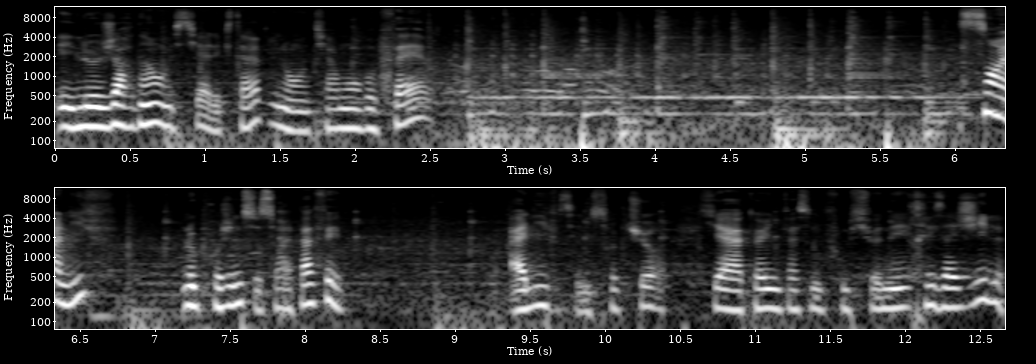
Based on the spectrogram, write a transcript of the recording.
Et le jardin aussi à l'extérieur, ils l'ont entièrement refait. Sans Alif, le projet ne se serait pas fait. Alif, c'est une structure qui a quand même une façon de fonctionner très agile,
